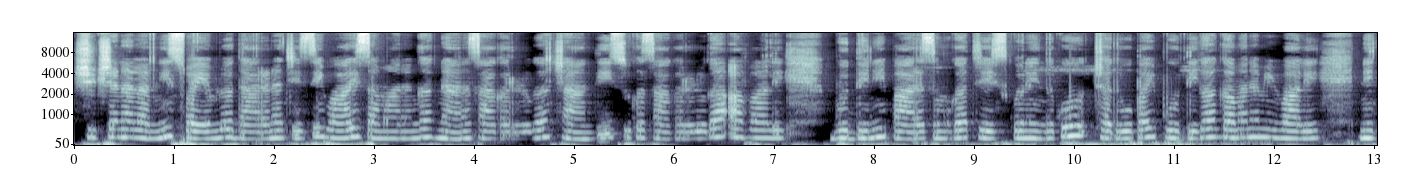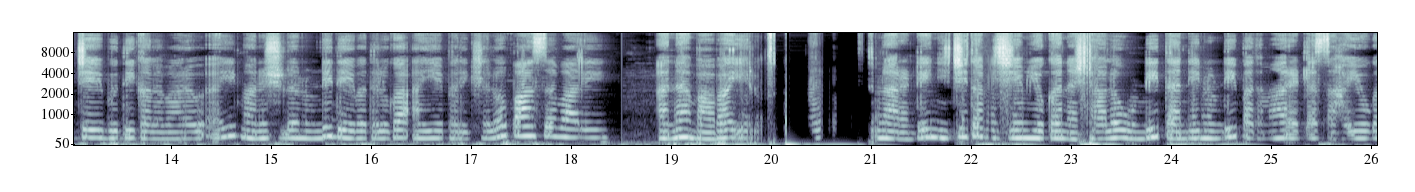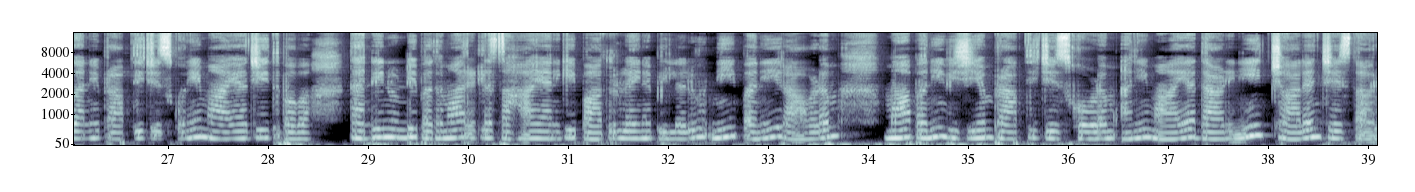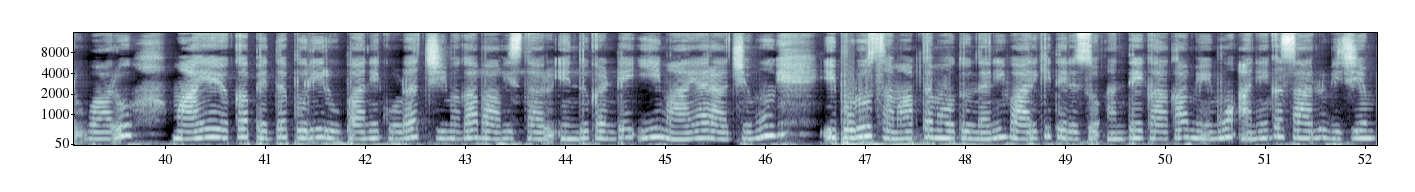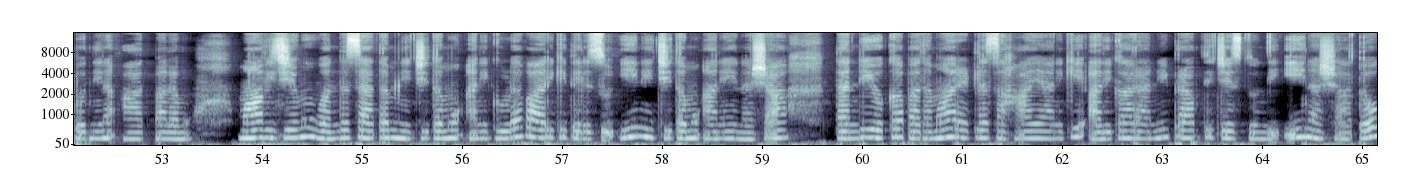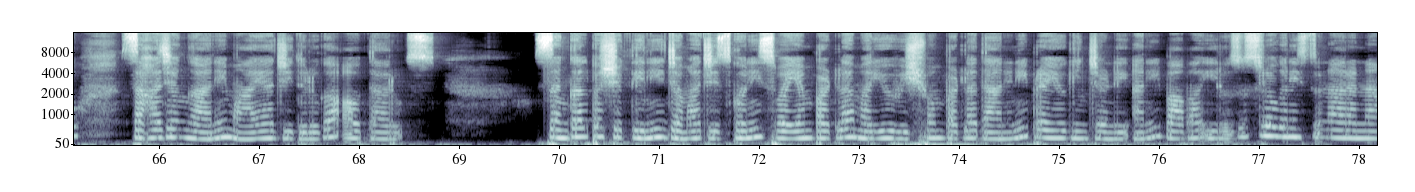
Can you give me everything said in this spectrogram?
శిక్షణలన్నీ స్వయంలో ధారణ చేసి వారి సమానంగా జ్ఞాన సాగరులుగా శాంతి సుఖ సాగరులుగా అవ్వాలి. బుద్ధిని పారసముగా చేసుకునేందుకు చదువుపై పూర్తిగా గమనం ఇవ్వాలి. నిశ్చయ బుద్ధి కలవారు అయి మనుషుల నుండి దేవతలుగా అయ్యే పరీక్షలో పాస్ అవ్వాలి. అన్న బాబా ఈరోజు చేస్తున్నారంటే నిశ్చిత విషయం యొక్క నష్టాలో ఉండి తండ్రి నుండి పదమారెట్ల సహయోగాన్ని ప్రాప్తి చేసుకుని మాయాజీత్ భవ. తండ్రి నుండి పదమారెట్ల సహాయానికి పాత్రులైన పిల్లలు నీ పని రావడం మా పని విజయం ప్రాప్తి చేసుకోవడం అని మాయ దాడిని ఛాలెంజ్ చేస్తారు. వారు మాయ యొక్క పెద్ద పులి రూపాన్ని కూడా చీమగా భావిస్తారు. ఎందుకంటే ఈ మాయా రాజ్యము ఇప్పుడు సమాప్తమవుతుందని వారికి తెలుసు. అంతేకాక మేము అనేక సార్లు విజయం పొందిన ఆత్మలము. మా విజయము వంద శాతం నిశ్చితము అని కూడా వారికి తెలుసు. ఈ నిశ్చితము అనే నశ తండ్రి యొక్క పదమారెట్ల సహాయానికి అధికారాన్ని ప్రాప్తి చేస్తుంది. ఈ నషాతో సహజంగానే మాయాజీతులుగా అవుతారు. సంకల్ప శక్తిని జమ చేసుకొని స్వయం పట్ల మరియు విశ్వం పట్ల దానిని ప్రయోగించండి అని బాబా ఈరోజు స్లోగన్ ఇస్తున్నారన్న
